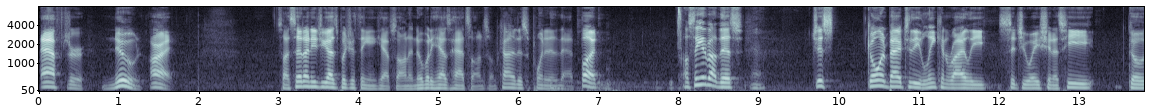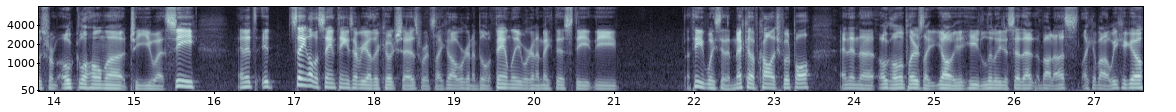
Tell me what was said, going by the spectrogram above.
afternoon. All right. So I said I need you guys to put your thinking caps on, and nobody has hats on, so I'm kind of disappointed in that. But I was thinking about this, just going back to the Lincoln Riley situation as he goes from Oklahoma to USC, and it's it's saying all the same things every other coach says, where it's like, oh, we're going to build a family, we're going to make this the the, I think what he said, the mecca of college football. And then the Oklahoma players like, yo, he literally just said that about us like about a week ago.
